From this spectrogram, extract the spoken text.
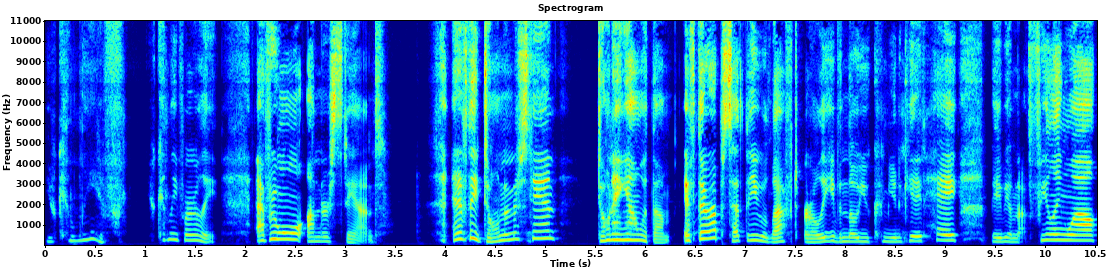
you can leave. You can leave early. Everyone will understand. And if they don't understand, don't hang out with them. If they're upset that you left early, even though you communicated, hey, maybe I'm not feeling well.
